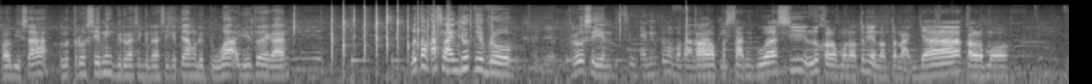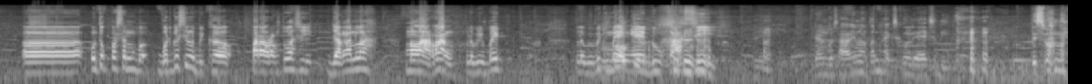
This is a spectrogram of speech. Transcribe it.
Kalau bisa lu terusin nih generasi-generasi kita yang udah tua gitu ya kan? Lu tongkat selanjutnya bro. Terusin. Anime tuh gak bakalan kalau pesan gua sih lu kalau mau nonton ya nonton aja kalau mau eh untuk pesan bu- buat gue sih lebih ke para orang tua sih janganlah melarang lebih baik lebih baik Memblokir. mengedukasi. Iya. dan gue saranin nonton High School DxD please banget.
